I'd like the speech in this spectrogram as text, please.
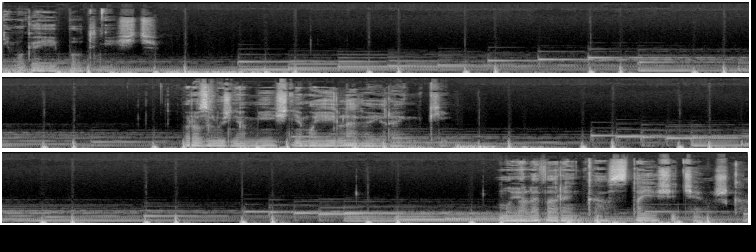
Nie mogę jej podnieść. Rozluźniam mięśnie mojej lewej się ciężka.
